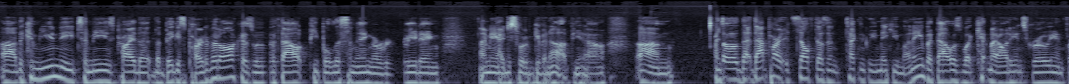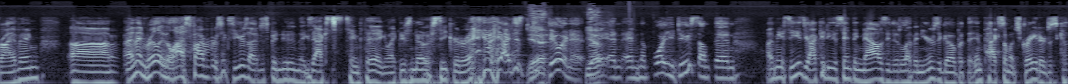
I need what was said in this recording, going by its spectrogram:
Uh, the community to me is probably the, the biggest part of it all because without people listening or reading, I mean, I just would have given up, you know. Um, and so that, that part itself doesn't technically make you money, but that was what kept my audience growing and thriving. Um, and then really the last five or six years, I've just been doing the exact same thing. Like there's no secret or anything. I just Yeah. keep doing it. Yep. Right. And, and the more you do something, I mean, it's easier. I could do the same thing now as I did 11 years ago, but the impact's so much greater just because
